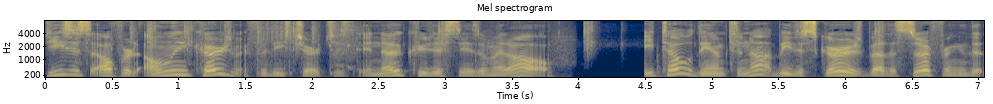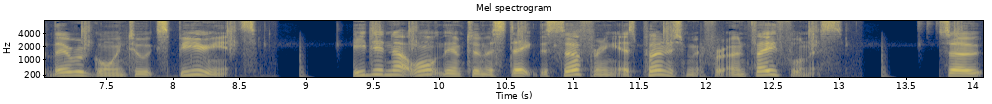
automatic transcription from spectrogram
Jesus offered only encouragement for these churches and no criticism at all. He told them to not be discouraged by the suffering that they were going to experience. He did not want them to mistake the suffering as punishment for unfaithfulness. So,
